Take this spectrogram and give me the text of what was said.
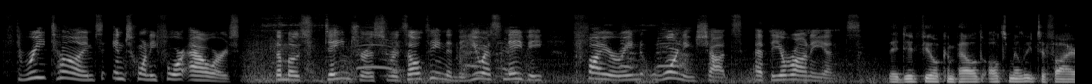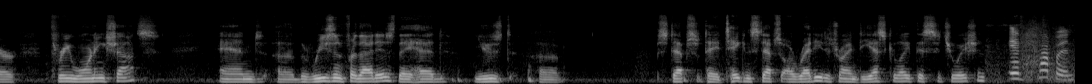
three times in 24 hours, the most dangerous resulting in the U.S. Navy firing warning shots at the Iranians. They did feel compelled ultimately to fire three warning shots. And uh, the reason for that is they had used uh, steps, they had taken steps already to try and de escalate this situation. It happened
